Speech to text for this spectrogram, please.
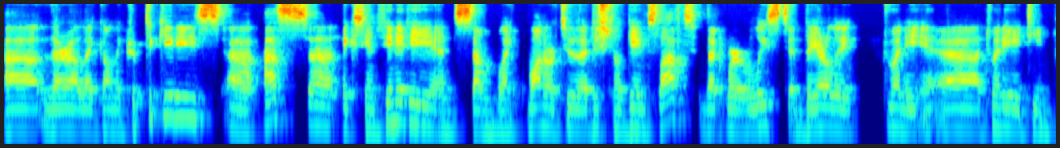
uh, there are like only CryptoKitties, uh, us, uh, Infinity, and some like one or two additional games left that were released at the early 20, uh, 2018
